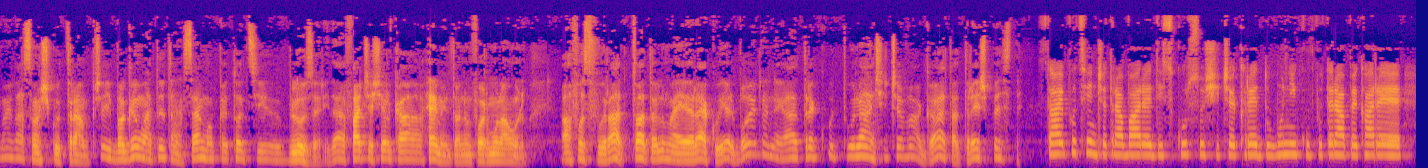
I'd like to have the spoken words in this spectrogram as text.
Mai lasă și cu Trump și îi băgăm atâta în seamă pe toți bluzerii. Da? Face și el ca Hamilton în Formula 1. A fost furat, toată lumea era cu el. Băi, nene, a trecut un an și ceva, gata, treci peste. Stai puțin ce treabă are discursul și ce cred unii cu puterea pe care Uh, uh,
